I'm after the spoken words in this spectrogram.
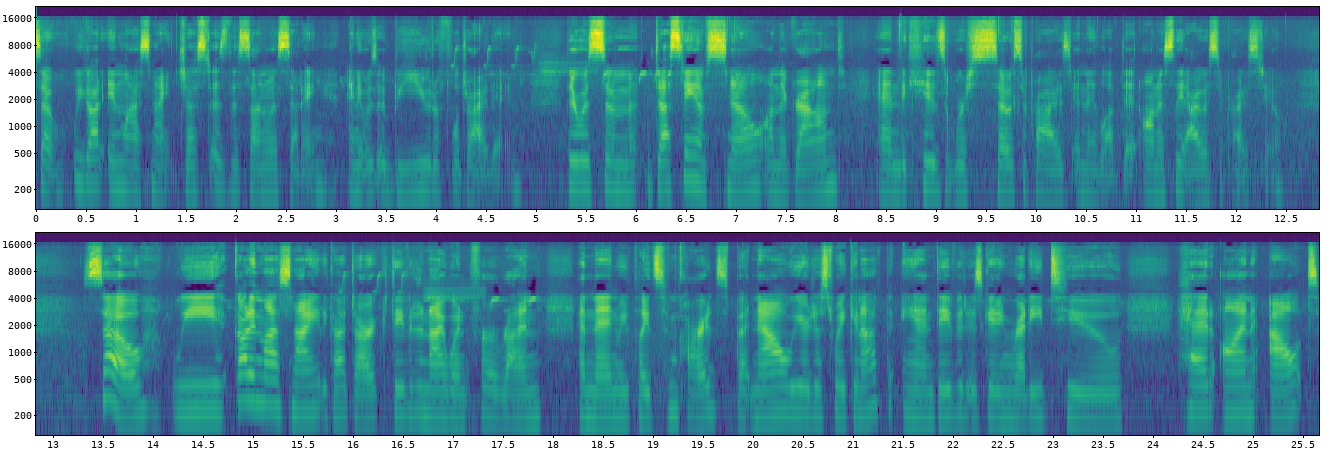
So we got in last night just as the sun was setting, and it was a beautiful drive in. There was some dusting of snow on the ground, and the kids were so surprised and they loved it. Honestly, I was surprised too. So we got in last night, it got dark. David and I went for a run and then we played some cards, but now we are just waking up and David is getting ready to head on out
